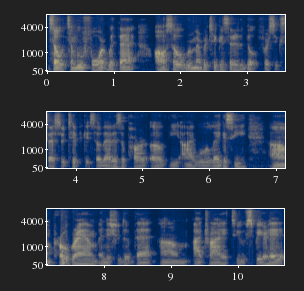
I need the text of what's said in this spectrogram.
so to move forward with that, also remember to consider the Built for Success certificate. So that is a part of the I Will Legacy um, program initiative that um, I try to spearhead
